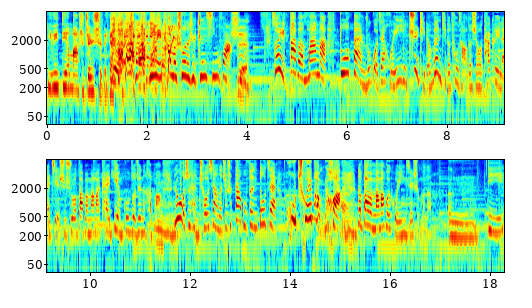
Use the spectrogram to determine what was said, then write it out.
因为爹妈是真实的呀。对，因为他们说的是真心话。是。所以爸爸妈妈多半如果在回应具体的问题的吐槽的时候，他可以来解释说爸爸妈妈开店工作真的很忙。如果是很抽象的，就是大部分都在互吹捧的话，那爸爸妈妈会回应一些什么呢？嗯，第一，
